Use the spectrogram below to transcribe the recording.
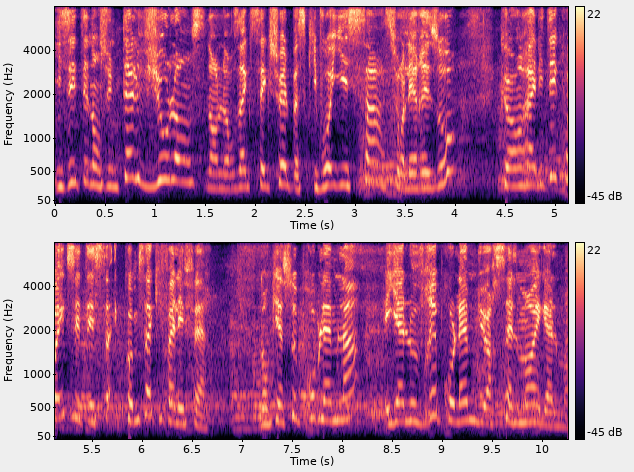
ils étaient dans une telle violence dans leurs actes sexuels parce qu'ils voyaient ça sur les réseaux qu'en réalité ils croyaient que c'était comme ça qu'il fallait faire. Donc il y a ce problème-là et il y a le vrai problème du harcèlement également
